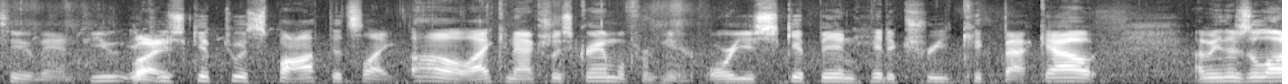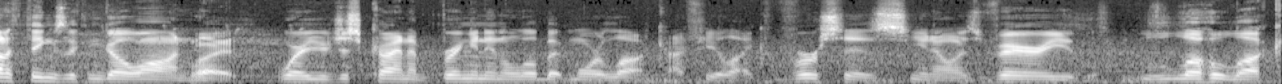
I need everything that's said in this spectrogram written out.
too, man. If you if you skip to a spot that's like, oh, I can actually scramble from here, or you skip in, hit a tree, kick back out. I mean, there's a lot of things that can go on Right. where you're just kind of bringing in a little bit more luck. I feel like versus you know is very low luck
